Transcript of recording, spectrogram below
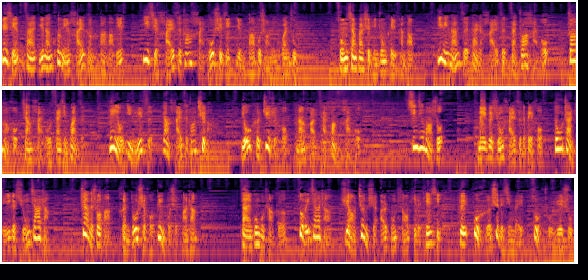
日前，在云南昆明海埂大坝边，一起孩子抓海鸥事件引发不少人的关注。从相关视频中可以看到，一名男子带着孩子在抓海鸥，抓到后将海鸥塞进罐子；另有一女子让孩子抓翅膀，游客制止后，男孩才放了海鸥。新京报说，每个熊孩子的背后都站着一个熊家长，这样的说法很多时候并不是夸张。在公共场合，作为家长需要正视儿童调皮的天性，对不合适的行为做出约束。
